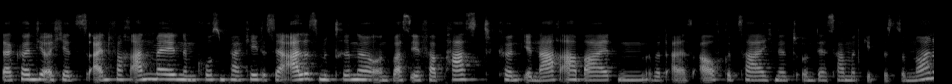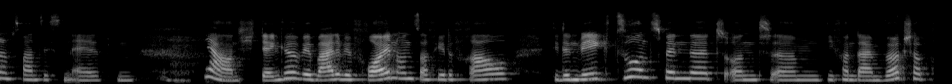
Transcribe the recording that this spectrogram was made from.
Da könnt ihr euch jetzt einfach anmelden. Im großen Paket ist ja alles mit drin und was ihr verpasst, könnt ihr nacharbeiten, wird alles aufgezeichnet und der Summit geht bis zum 29.11. Ja, und ich denke, wir beide, wir freuen uns auf jede Frau, die den Weg zu uns findet und ähm, die von deinem Workshop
